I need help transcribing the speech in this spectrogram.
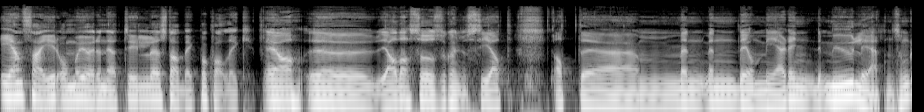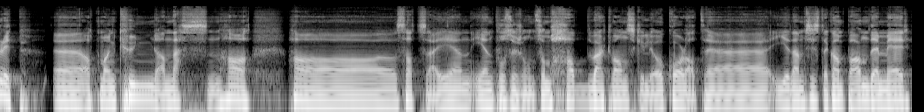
én seier om å gjøre ned til Stabæk på kvalik. Ja, øh, ja da, så, så kan du si at, at øh, men, men det er jo mer den muligheten som glipper. Eh, at man kunne nesten ha, ha satt seg i en, i en posisjon som hadde vært vanskelig å kåle til i de siste kampene. Det er mer,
